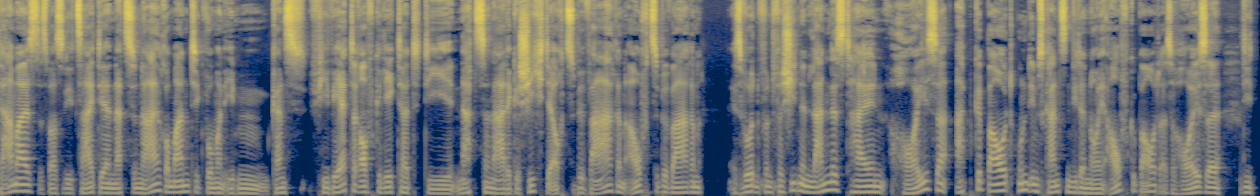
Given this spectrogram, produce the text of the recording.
Damals, das war so die Zeit der Nationalromantik, wo man eben ganz viel Wert darauf gelegt hat, die nationale Geschichte auch zu bewahren, aufzubewahren. Es wurden von verschiedenen Landesteilen Häuser abgebaut und im Skansen wieder neu aufgebaut, also Häuser, die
